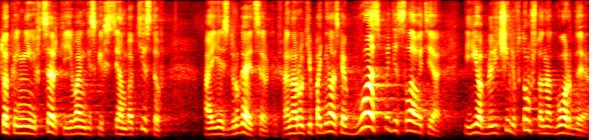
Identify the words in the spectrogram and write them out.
Только не в церкви евангельских христиан-баптистов, а есть другая церковь. Она руки подняла, сказала, Господи, слава Тебе! Ее обличили в том, что она гордая.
